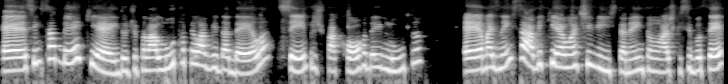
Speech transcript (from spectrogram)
É, sem saber que é. Então, tipo, ela luta pela vida dela, sempre, tipo, acorda e luta, é, mas nem sabe que é um ativista, né? Então, eu acho que se você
